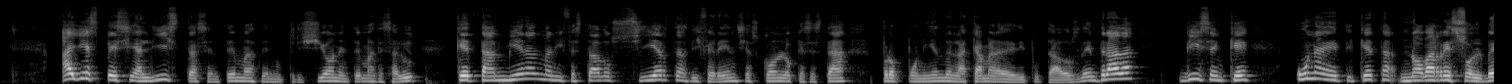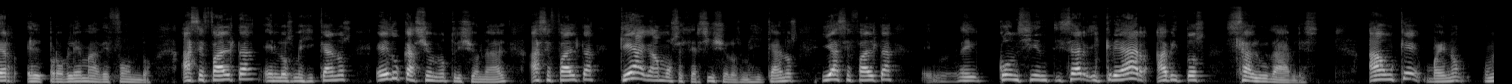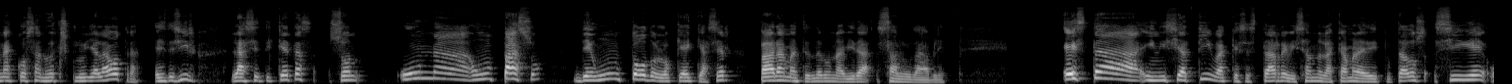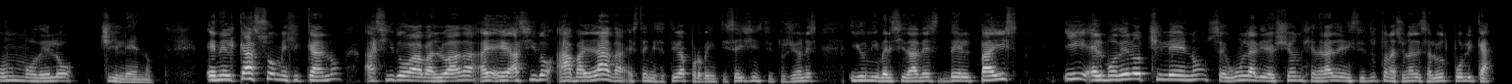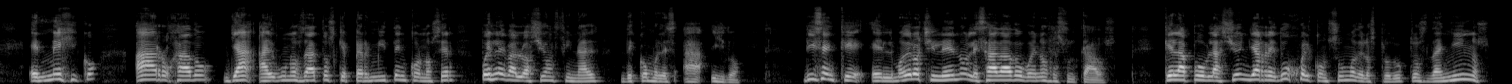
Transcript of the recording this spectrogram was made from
Hay especialistas en temas de nutrición, en temas de salud, que también han manifestado ciertas diferencias con lo que se está proponiendo en la Cámara de Diputados. De entrada, dicen que una etiqueta no va a resolver el problema de fondo. Hace falta en los mexicanos educación nutricional, hace falta que hagamos ejercicio los mexicanos y hace falta em, eh, concientizar y crear hábitos saludables. Aunque, bueno, una cosa no excluye a la otra. Es decir, las etiquetas son una, un paso de un todo lo que hay que hacer para mantener una vida saludable. Esta iniciativa que se está revisando en la Cámara de Diputados sigue un modelo chileno. En el caso mexicano ha sido, evaluada, eh, ha sido avalada esta iniciativa por 26 instituciones y universidades del país. Y el modelo chileno, según la Dirección General del Instituto Nacional de Salud Pública en México, ha arrojado ya algunos datos que permiten conocer pues la evaluación final de cómo les ha ido. Dicen que el modelo chileno les ha dado buenos resultados, que la población ya redujo el consumo de los productos dañinos,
